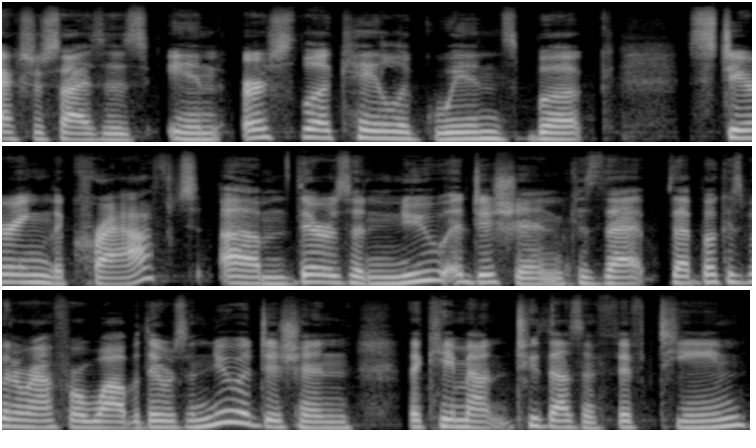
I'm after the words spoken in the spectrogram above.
exercises in Ursula K. Le Guin's book, Steering the Craft. Um, there's a new edition because that, that book has been around for a while, but there was a new edition that came out in 2015.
